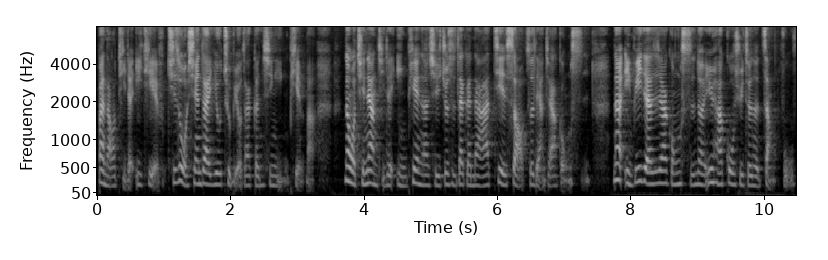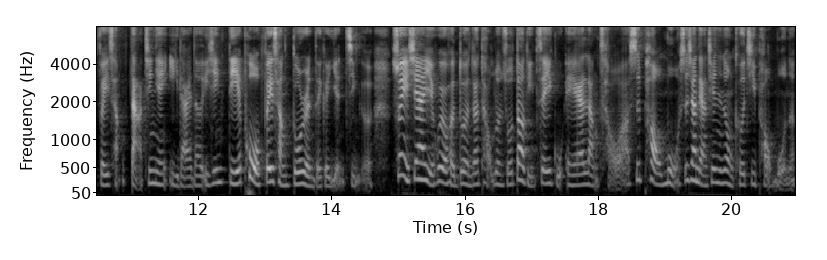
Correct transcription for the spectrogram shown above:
半导体的 ETF，其实我现在 YouTube 有在更新影片嘛。那我前两集的影片呢，其实就是在跟大家介绍这两家公司。那 NVIDIA 这家公司呢，因为它过去真的涨幅非常大，今年以来呢，已经跌破非常多人的一个眼镜了。所以现在也会有很多人在讨论说，到底这一股 AI 浪潮啊，是泡沫，是像两千年那种科技泡沫呢，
